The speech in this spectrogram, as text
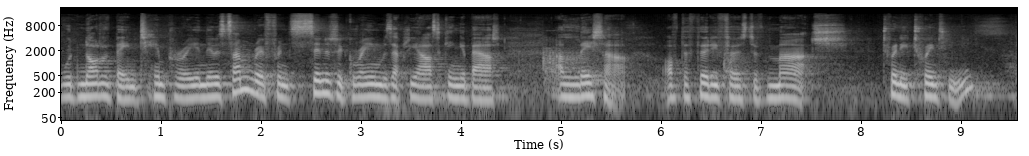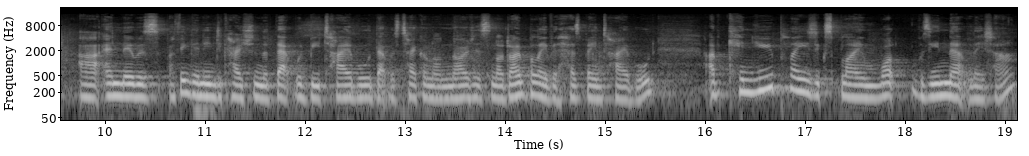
would not have been temporary, and there was some reference. Senator Green was actually asking about a letter of the 31st of March 2020, uh, and there was, I think, an indication that that would be tabled. That was taken on notice, and I don't believe it has been tabled. Uh, can you please explain what was in that letter,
